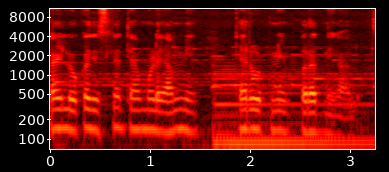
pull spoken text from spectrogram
काही लोक दिसले त्यामुळे आम्ही त्या रूटने परत निघालो.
